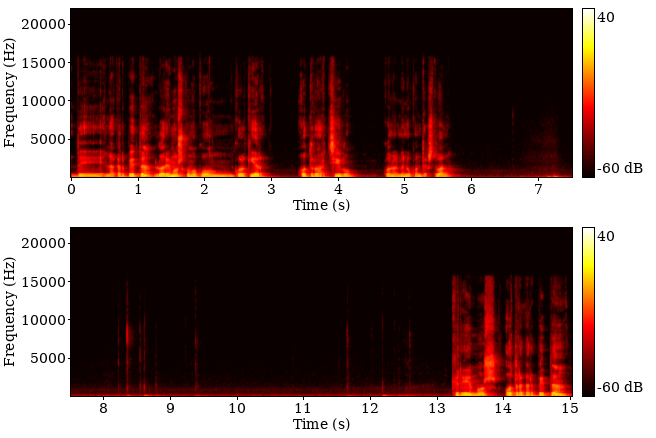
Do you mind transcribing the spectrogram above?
de la carpeta, lo haremos como con cualquier otro archivo, con el menú contextual. Creemos otra carpeta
